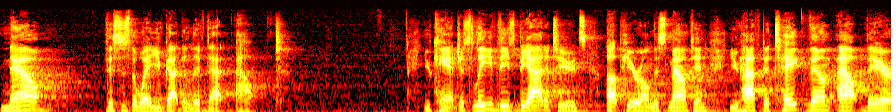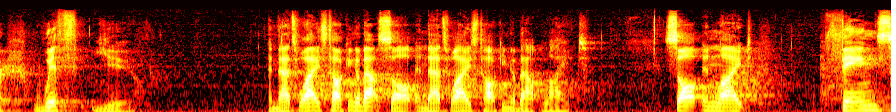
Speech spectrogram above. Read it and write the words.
now this is the way you've got to live that out. You can't just leave these Beatitudes up here on this mountain. You have to take them out there with you. And that's why he's talking about salt, and that's why he's talking about light. Salt and light, things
